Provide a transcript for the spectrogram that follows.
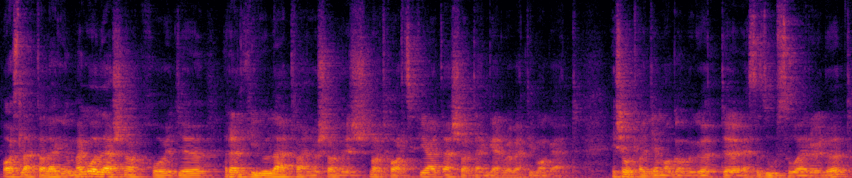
azt látta a legjobb megoldásnak, hogy rendkívül látványosan és nagy harci kiáltással tengerbe veti magát és ott hagyja maga mögött ezt az úszó erődöt,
